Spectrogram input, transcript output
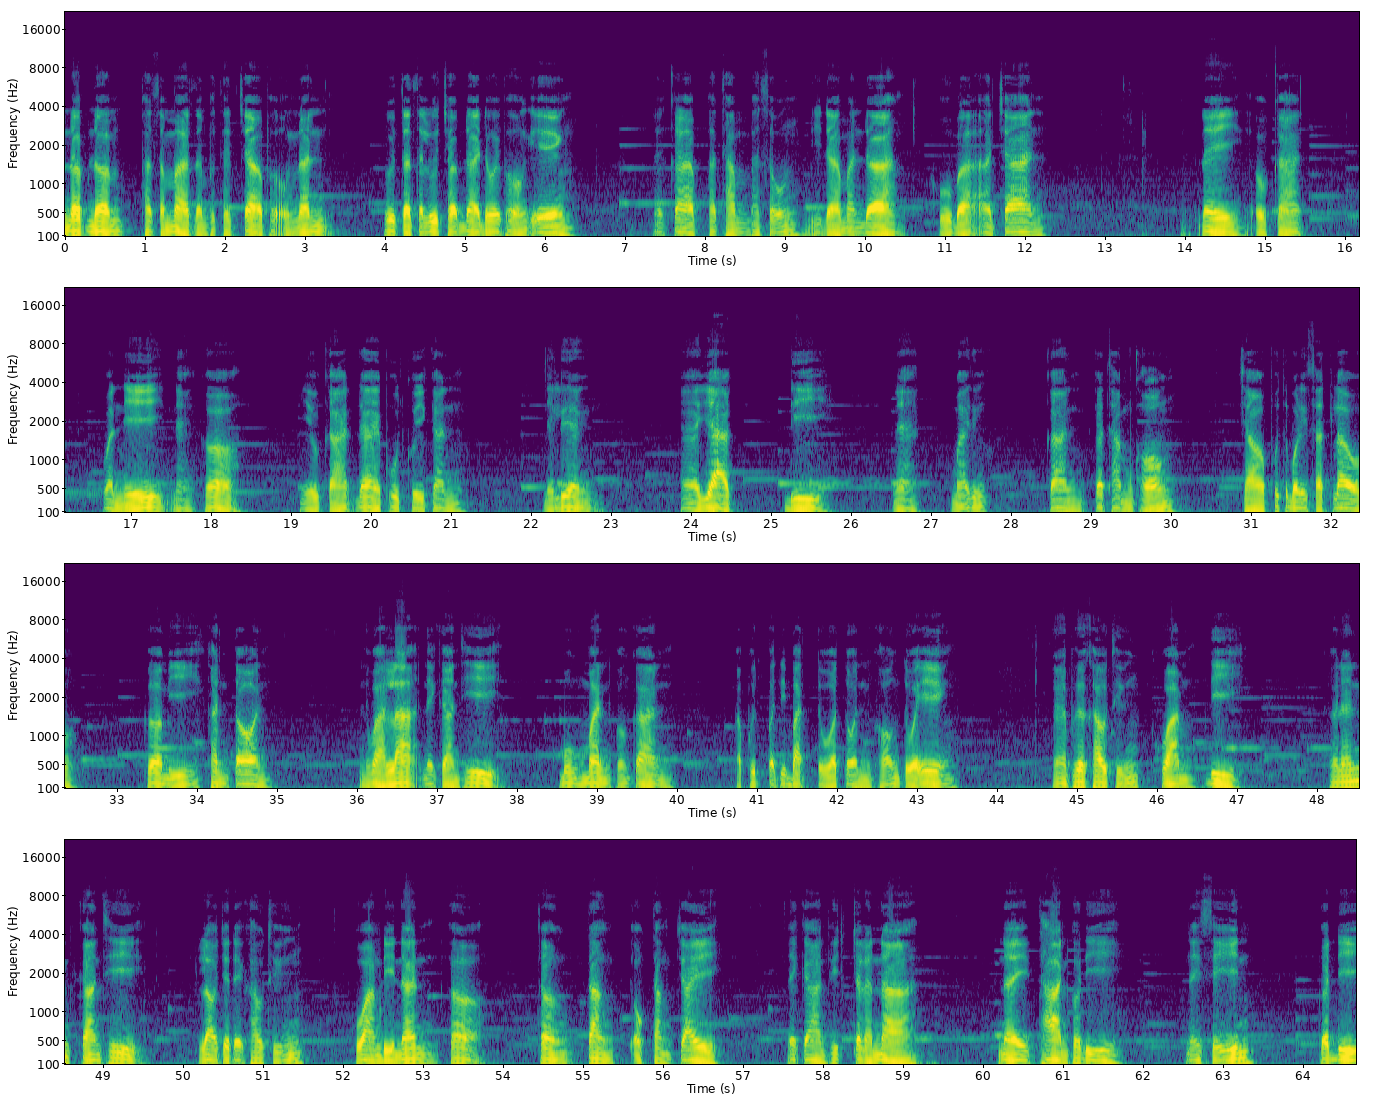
ขอนอบน้อมพระสัมมาสัมพุทธเจ้าพระองค์นั้น ผู้ตรัสรู้ชอบได้โดยพระองค์เอง และกราบพระธรรมพระสงฆ์บิดามารดาครูบาอาจารย์ ในโอกาสวันนี้นะก็มีโอกาสได้พูดคุยกัน ในเรื่องออยากดีนะหมายถึง การกระทำของชาวพุทธบริษัทเรา ก็มีขั้นตอน วาระในการที่มุ่งมั่นของการประพฤติปฏิบัติตัวตนของตัวเอง เพื่อเข้าถึงความดี เพราะนั้นการที่เราจะได้เข้าถึงความดีนั้นก็ต้องตั้งอกตั้งใจ ในการพิจารณา ในทานก็ดี ในศีลก็ดี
